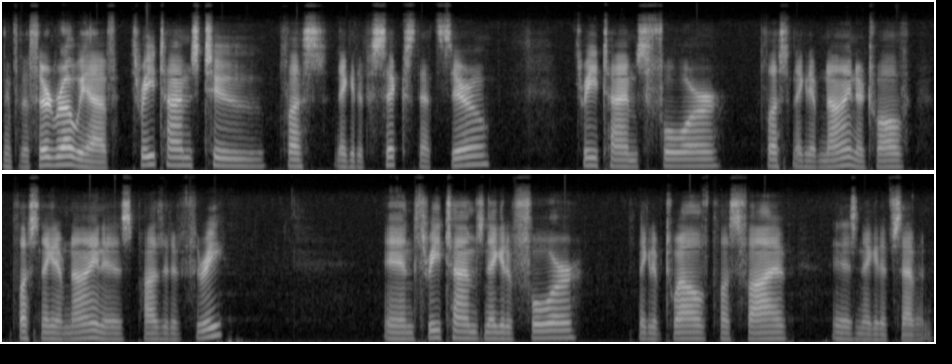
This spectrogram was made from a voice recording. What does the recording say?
Then for the third row, we have 3 times 2 plus negative 6, that's 0. 3 times 4 plus negative 9, or 12 plus negative 9 is positive 3. And 3 times negative 4, negative 12 plus 5 is negative 7.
